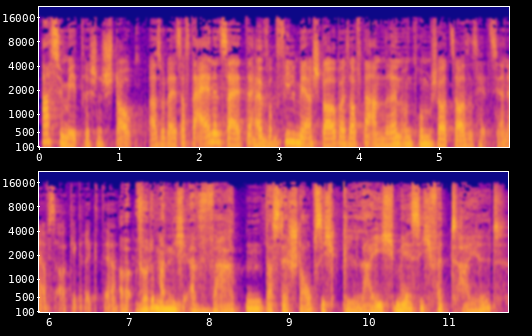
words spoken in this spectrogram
asymmetrischen Staub. Also da ist auf der einen Seite Mhm. einfach viel mehr Staub als auf der anderen und drum schaut's aus, als hätte sie eine aufs Auge gekriegt, ja. Aber würde man nicht erwarten, dass der Staub sich gleichmäßig verteilt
